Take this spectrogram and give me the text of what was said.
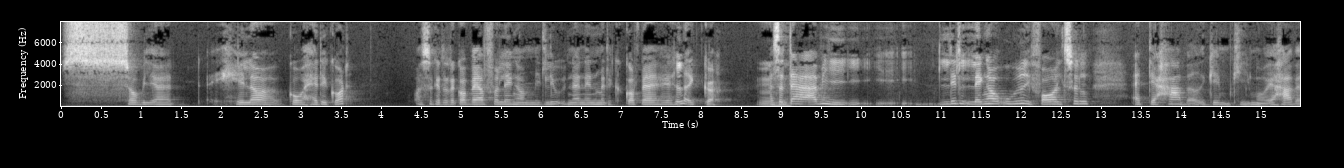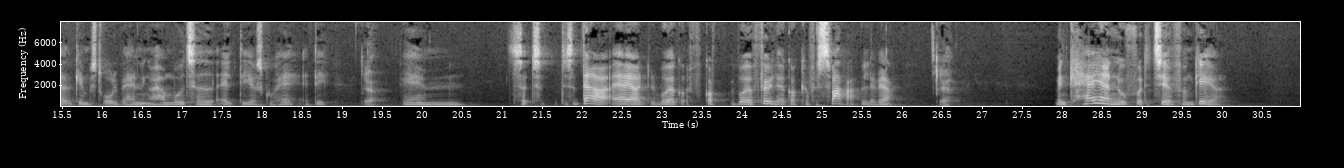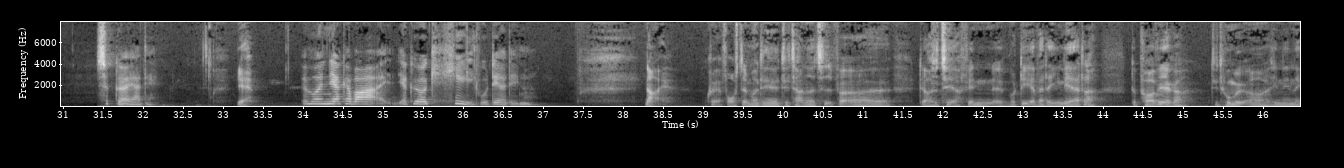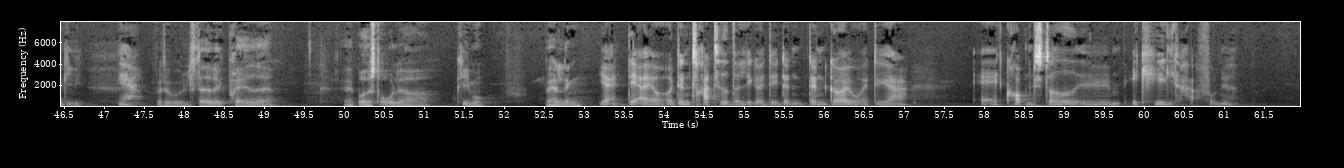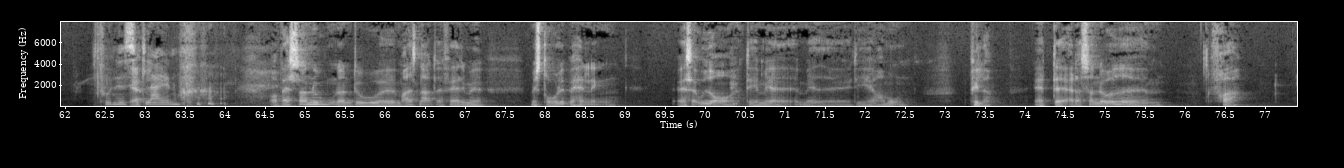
så vil jeg hellere gå og have det godt. Og så kan det da godt være, at jeg forlænger mit liv i den anden ende, men det kan godt være, at jeg heller ikke gør. Mm-hmm. Altså der er vi i, i, i, lidt længere ude i forhold til, at jeg har været igennem kemo, jeg har været igennem strålebehandling, og har modtaget alt det, jeg skulle have af det. Ja. Øhm, så, så, så der er jeg, hvor jeg, godt, hvor jeg føler, at jeg godt kan forsvare at lade være. Ja. Men kan jeg nu få det til at fungere, så gør jeg det. Ja. Men jeg kan bare, jeg kan jo ikke helt vurdere det endnu. Nej, kan jeg forestille mig, det, det tager noget tid, før øh, det er også til at finde, øh, vurdere, hvad der egentlig er, der, der påvirker dit humør og din energi. Ja. For du er stadigvæk præget af, af både stråle og kemobehandlingen. Ja, det er jo, og den træthed, der ligger i det, den, den gør jo, at det er, at kroppen stadig øh, ikke helt har fundet, fundet ja. sit leje nu. og hvad så nu, når du øh, meget snart er færdig med, med strålebehandlingen? Altså udover det med, med øh, de her hormonpiller, at øh, er der så noget fra,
